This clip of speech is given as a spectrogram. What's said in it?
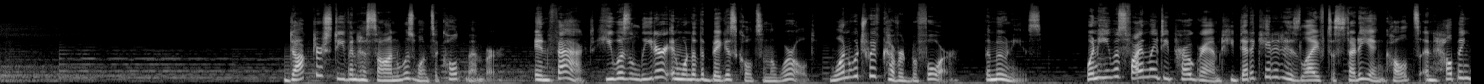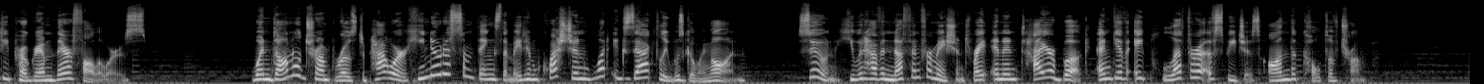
Dr. Steven Hassan was once a cult member. In fact, he was a leader in one of the biggest cults in the world, one which we've covered before the Moonies. When he was finally deprogrammed, he dedicated his life to studying cults and helping deprogram their followers. When Donald Trump rose to power, he noticed some things that made him question what exactly was going on. Soon, he would have enough information to write an entire book and give a plethora of speeches on the cult of Trump.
